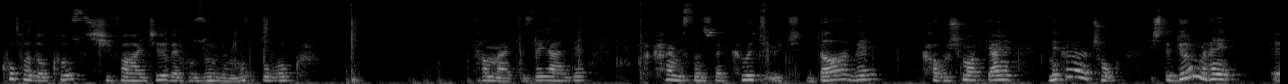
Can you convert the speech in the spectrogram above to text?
Kupa 9 şifacı ve huzur ve mutluluk. Tam merkezde geldi. Bakar mısınız işte kılıç 3 dağ ve kavuşmak. Yani ne kadar çok işte diyorum ya hani e,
